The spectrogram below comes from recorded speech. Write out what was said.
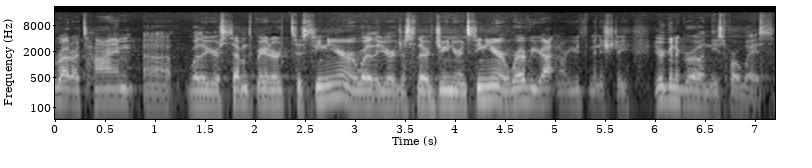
throughout our time, uh, whether you're a seventh grader to senior, or whether you're just there junior and senior, or wherever you're at in our youth ministry, you're going to grow in these four ways.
